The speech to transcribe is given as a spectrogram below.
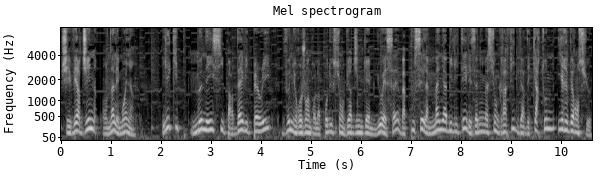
Chez Virgin, on a les moyens. L'équipe menée ici par David Perry, venu rejoindre la production Virgin Game USA, va pousser la maniabilité et les animations graphiques vers des cartoons irrévérencieux.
